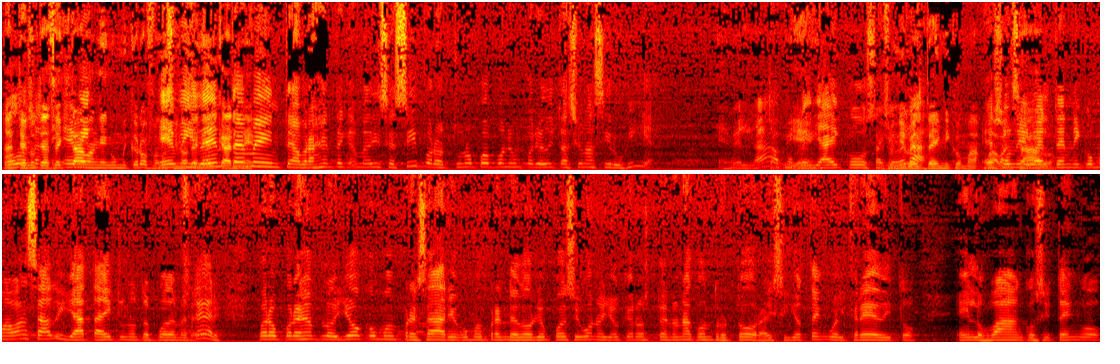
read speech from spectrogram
Antes no te aceptaban en un micrófono si no. Evidentemente habrá gente que me dice, sí, pero tú no puedes poner un periodista a hacer una cirugía. Es verdad, Está porque bien. ya hay cosas Es que un ¿verdad? nivel técnico más- más Es un avanzado. nivel técnico más avanzado y ya hasta ahí tú no te puedes meter. Pero, por ejemplo, yo como empresario, como emprendedor, yo puedo decir, bueno, yo quiero tener una constructora y si yo tengo el crédito en los bancos, si tengo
